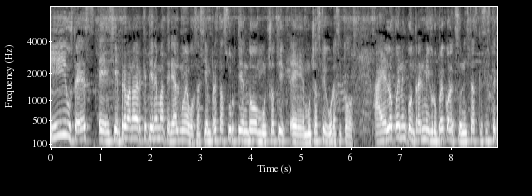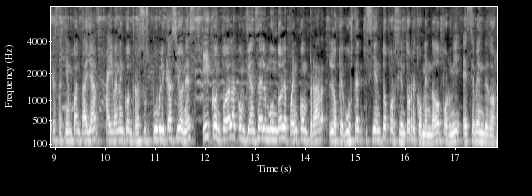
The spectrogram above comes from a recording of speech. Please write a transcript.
Y ustedes eh, siempre van a ver que tiene material nuevo, o sea, siempre está surtiendo mucho, eh, muchas figuras y todo. A él lo pueden encontrar en mi grupo de coleccionistas, que es este que está aquí en pantalla. Ahí van a encontrar sus publicaciones y con toda la confianza del mundo le pueden comprar lo que gusten, 100% recomendado por mí, ese vendedor.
